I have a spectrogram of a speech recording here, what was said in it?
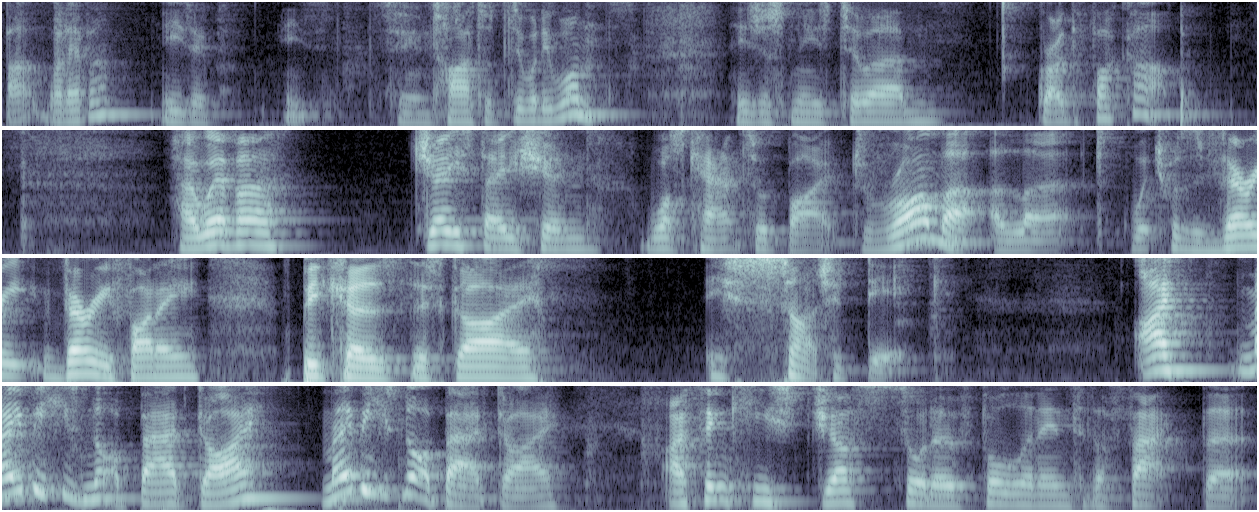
But whatever. He's a he's entitled to do what he wants. He just needs to um, grow the fuck up. However, Jaystation was cancelled by Drama Alert, which was very, very funny because this guy is such a dick. I maybe he's not a bad guy. Maybe he's not a bad guy. I think he's just sort of fallen into the fact that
